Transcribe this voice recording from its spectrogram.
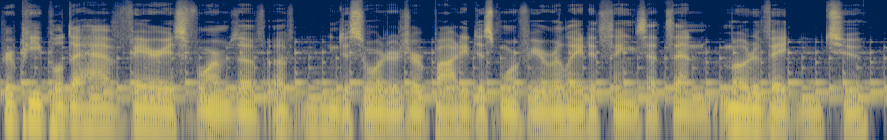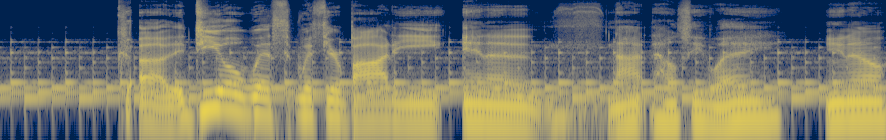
for people to have various forms of, of eating disorders or body dysmorphia related things that then motivate you to uh, deal with with your body in a not healthy way you know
